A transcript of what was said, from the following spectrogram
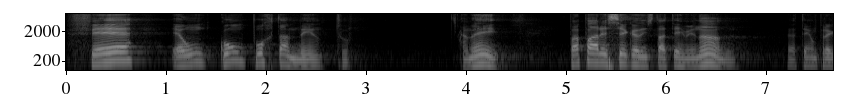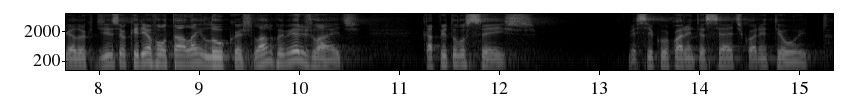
Fé é um comportamento. Amém? Para parecer que a gente está terminando, já tem um pregador que disse, eu queria voltar lá em Lucas, lá no primeiro slide, capítulo 6, versículo 47 e 48.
